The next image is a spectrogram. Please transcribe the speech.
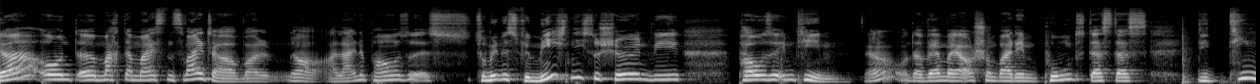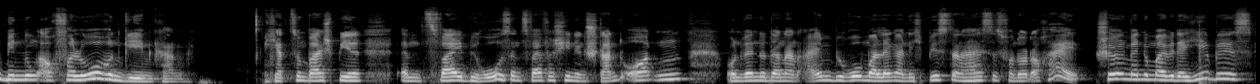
ja, und äh, macht dann meistens weiter, weil ja, alleine Pause ist zumindest für mich nicht so schön wie Pause im Team. Ja, und da wären wir ja auch schon bei dem Punkt, dass das die Teambindung auch verloren gehen kann. Ich habe zum Beispiel ähm, zwei Büros an zwei verschiedenen Standorten und wenn du dann an einem Büro mal länger nicht bist, dann heißt es von dort auch, hey, schön, wenn du mal wieder hier bist,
